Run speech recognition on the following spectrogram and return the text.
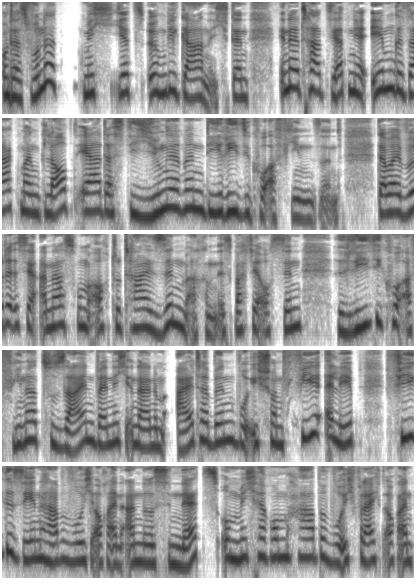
Und das wundert mich jetzt irgendwie gar nicht. Denn in der Tat, Sie hatten ja eben gesagt, man glaubt eher, dass die Jüngeren die risikoaffinen sind. Dabei würde es ja andersrum auch total Sinn machen. Es macht ja auch Sinn, risikoaffiner zu sein, wenn ich in einem Alter bin, wo ich schon viel erlebt, viel gesehen habe, wo ich auch ein anderes Netz um mich herum habe, wo ich vielleicht auch ein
